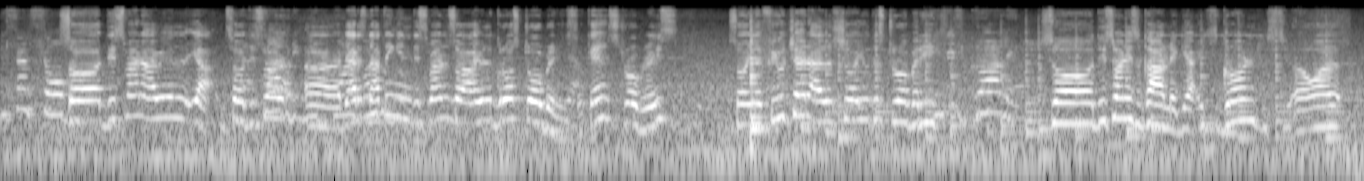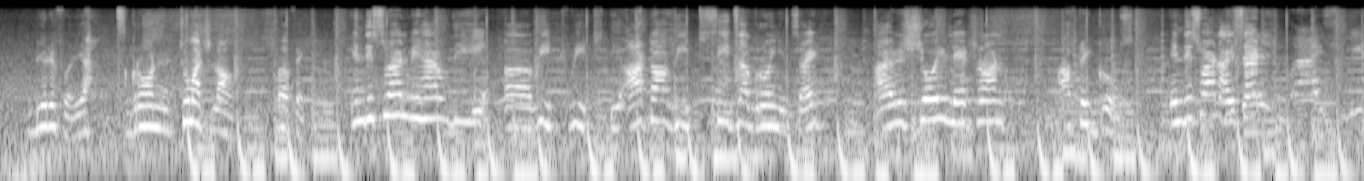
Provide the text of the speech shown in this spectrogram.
This so this one i will yeah so Yeah, this one uh, there is nothing in this one so i will grow strawberries Yeah. okay? Strawberries. So in the future i will show you the strawberry. This is garlic. so this one is garlic yeah. It's grown uh, all beautiful yeah. It's grown too much long perfect. In this one we have the uh, wheat wheat. The atta wheat. Seeds are growing inside. I will show you later on after it grows. In this one i said we,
